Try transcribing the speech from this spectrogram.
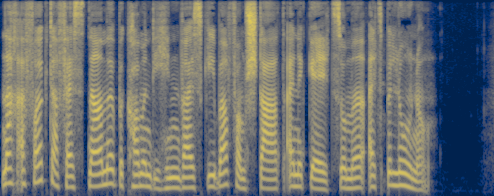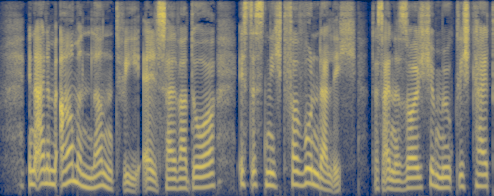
Nach erfolgter Festnahme bekommen die Hinweisgeber vom Staat eine Geldsumme als Belohnung. In einem armen Land wie El Salvador ist es nicht verwunderlich, dass eine solche Möglichkeit,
